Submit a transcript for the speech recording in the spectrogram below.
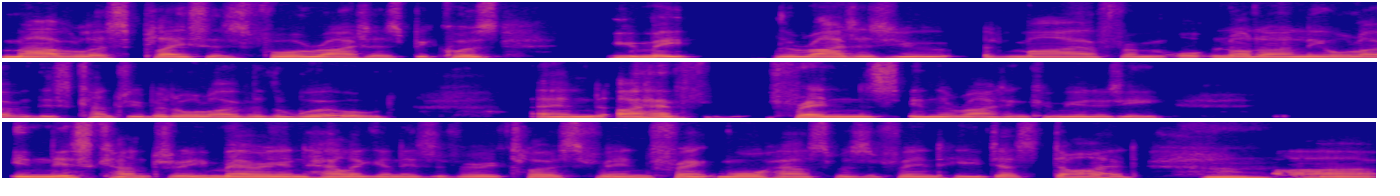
marvelous places for writers because you meet the writers you admire from not only all over this country but all over the world. And I have friends in the writing community in this country. Marion Halligan is a very close friend. Frank Moorhouse was a friend. He just died. Mm. Uh,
